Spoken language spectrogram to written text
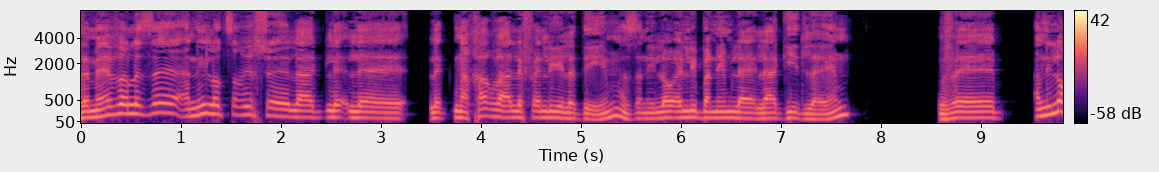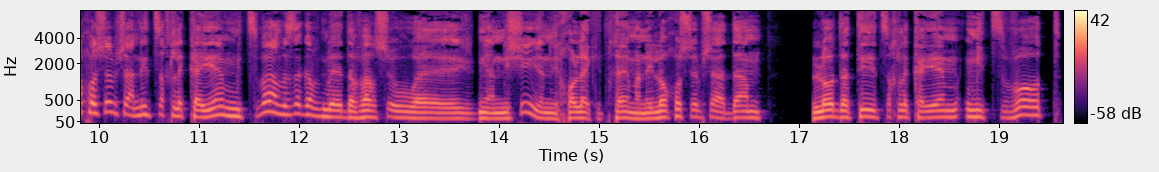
ומעבר לזה, אני לא צריך של... מאחר וא' אין לי ילדים, אז אני לא, אין לי בנים לה... להגיד להם. ואני לא חושב שאני צריך לקיים מצווה, וזה גם דבר שהוא אה, עניין אישי, אני חולק איתכם. אני לא חושב שאדם לא דתי צריך לקיים מצוות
